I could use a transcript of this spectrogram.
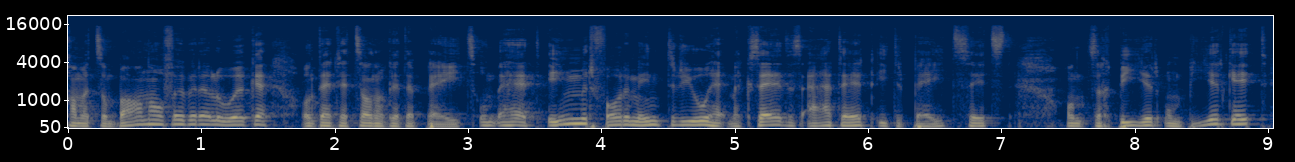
kann man zum Bahnhof rüber schauen, und dort hat es auch noch den Beiz. Und man hat immer vor dem Interview, hat man gesehen, dass er dort in der Beiz sitzt und sich Bier und Bier gibt.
